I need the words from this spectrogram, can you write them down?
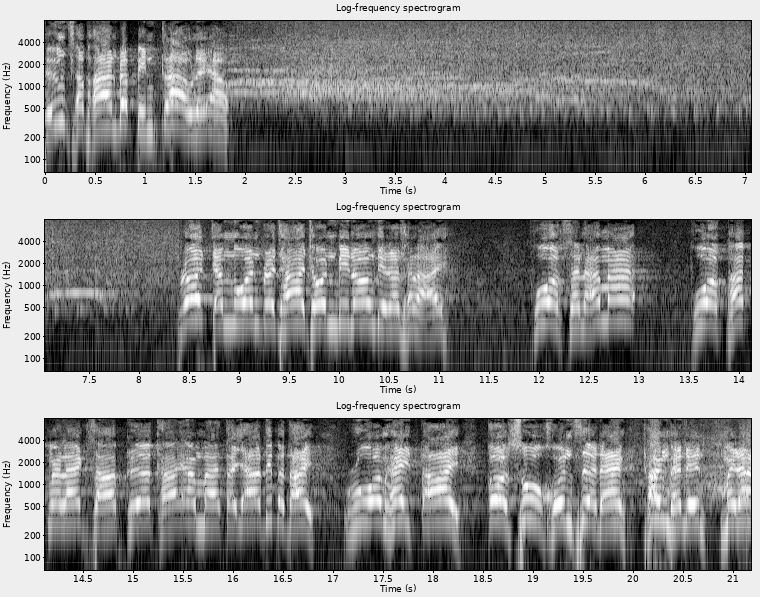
ถึงสะพานพระปิ่นเกล้าเลยเอาเพราะจำนวนประชาชนพี่น้องที่เราทลาย พวกสนามมาพวกพักแมลงสาบเครือข่ายอมาตยาธิปไตย รวมให้ตายก็สู้คนเสื้อแดงทั้งแผ่นดินไม่ได้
